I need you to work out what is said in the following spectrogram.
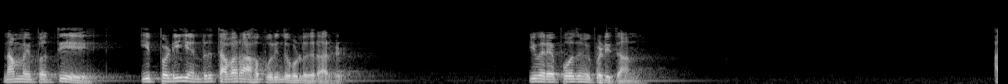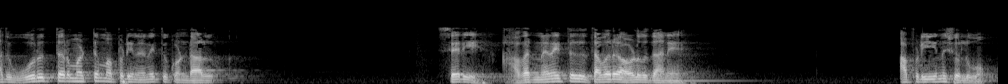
நம்மை பற்றி இப்படி என்று தவறாக புரிந்து கொள்ளுகிறார்கள். இவர் எப்போதும் இப்படித்தான். அது ஒருத்தர் மட்டும் அப்படி நினைத்து கொண்டால் சரி அவர் நினைத்தது தவறு அவ்வளவுதானே? அப்படின்னு சொல்லுவோம்.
